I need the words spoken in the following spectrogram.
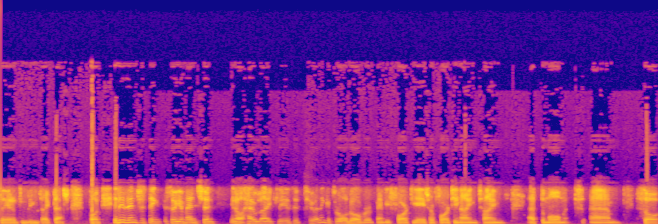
sales and things like that. But it is interesting. So you mentioned, you know, how likely is it to? I think it's rolled over maybe 48 or 49 times at the moment. Um, so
